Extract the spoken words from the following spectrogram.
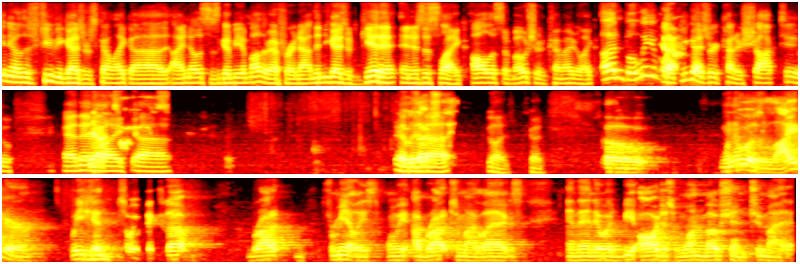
you know there's a few of you guys were just kind of like uh, I know this is gonna be a mother effort right now, and then you guys would get it, and it's just like all this emotion would come out. You're like unbelievable, Yeah. like you guys are kind of shocked too, and then Yeah, like uh, it was then, uh, actually go ahead, go ahead. So when it was lighter, we Mm-hmm. could so we picked it up, brought it for me at least when we I brought it to my legs, and then it would be all just one motion to my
